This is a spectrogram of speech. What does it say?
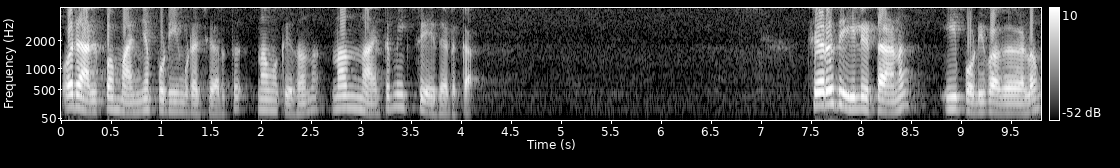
ഒരല്പം മഞ്ഞപ്പൊടിയും കൂടെ ചേർത്ത് നമുക്കിതൊന്ന് നന്നായിട്ട് മിക്സ് ചെയ്തെടുക്കാം. ചെറുതീയിലിട്ടാണ് ഈ പൊടി വകകളും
